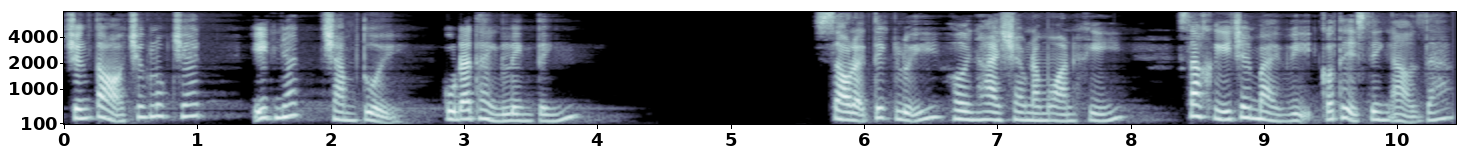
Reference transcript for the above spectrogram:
Chứng tỏ trước lúc chết, Ít nhất trăm tuổi Cũng đã thành linh tính. Sau lại tích lũy hơn 200 năm oán khí, Sát khí trên bài vị có thể sinh ảo giác.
